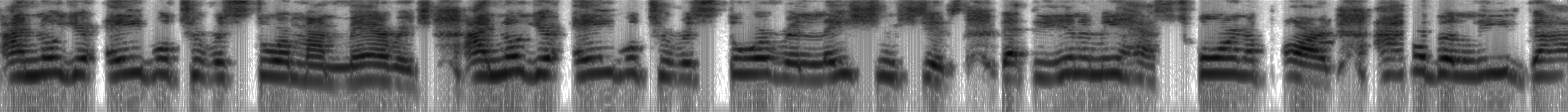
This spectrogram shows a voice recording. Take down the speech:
I know you're able to restore my marriage. I know you're able to restore relationships that the enemy has torn apart. I believe God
